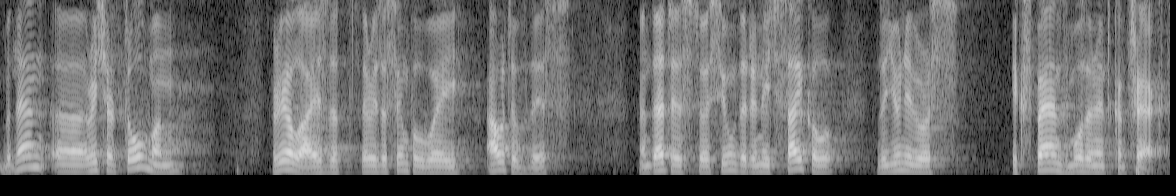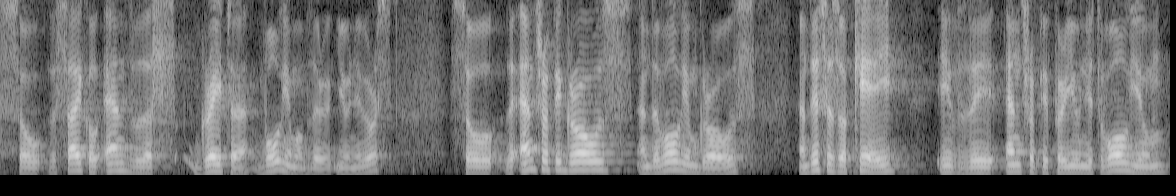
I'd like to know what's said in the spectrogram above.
But then uh, Richard Tolman realized that there is a simple way out of this, and that is to assume that in each cycle, the universe expands more than it contracts. So the cycle ends with a greater volume of the universe. So the entropy grows and the volume grows, and this is okay if the entropy per unit volume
